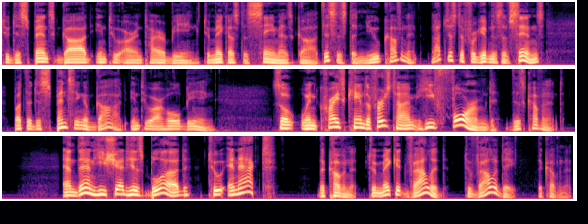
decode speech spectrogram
to dispense God into our entire being, to make us the same as God. This is the new covenant, not just the forgiveness of sins, but the dispensing of God into our whole being. So when Christ came the first time, he formed this covenant. And then he shed his blood to enact the covenant, to make it valid, to validate the covenant.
